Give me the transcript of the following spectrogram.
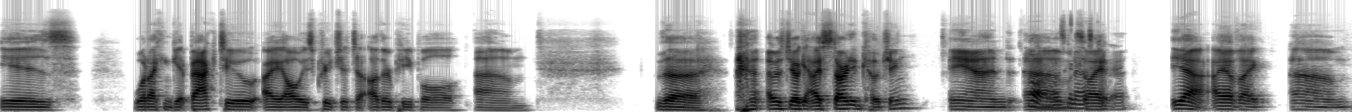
is what I can get back to. I always preach it to other people. Um, the I was joking. I started coaching, and um, oh, I was going to so ask I, you that. Yeah, I have like um,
